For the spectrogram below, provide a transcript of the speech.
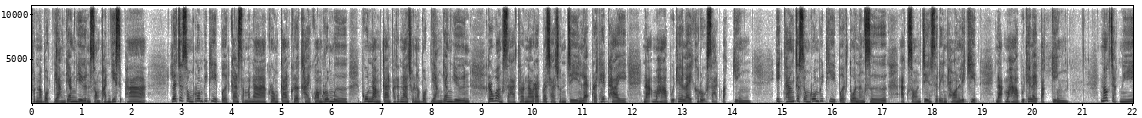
ชนบทอย่างยั่งยืน 2025 และจะทรงร่วมพิธีเปิดการสัมมนาโครงการเครือข่ายความร่วมมือ ผู้นำการพัฒนาชนบทอย่างยั่งยืน ระหว่างสาธารณรัฐประชาชนจีนและประเทศไทย ณมหาวิทยาลัยครุศาสตร์ปักกิ่งอีกทั้งจะทรงร่วมพิธีเปิดตัวหนังสือ อักษรจีนสิรินทรลิขิต ณ มหาวิทยาลัยปักกิ่ง นอกจากนี้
